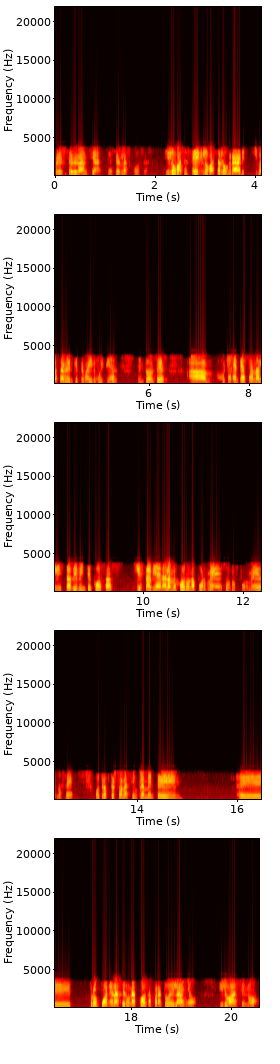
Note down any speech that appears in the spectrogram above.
perseverancia de hacer las cosas. Y lo vas a hacer y lo vas a lograr y vas a ver que te va a ir muy bien. Entonces, uh, mucha gente hace una lista de 20 cosas y está bien, a lo mejor una por mes o dos por mes, no sé. Otras personas simplemente eh, proponen hacer una cosa para todo el año y lo hacen, ¿no?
